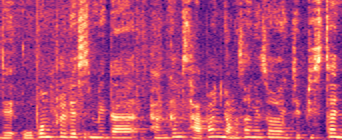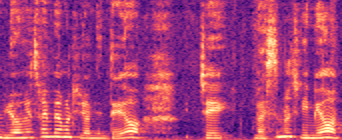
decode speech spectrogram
네, 5번 풀겠습니다. 방금 4번 영상에서 이제 비슷한 유형의 설명을 드렸는데요. 이제 말씀을 드리면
